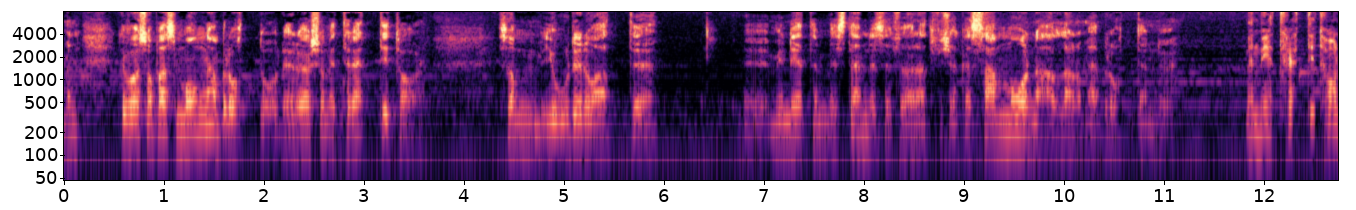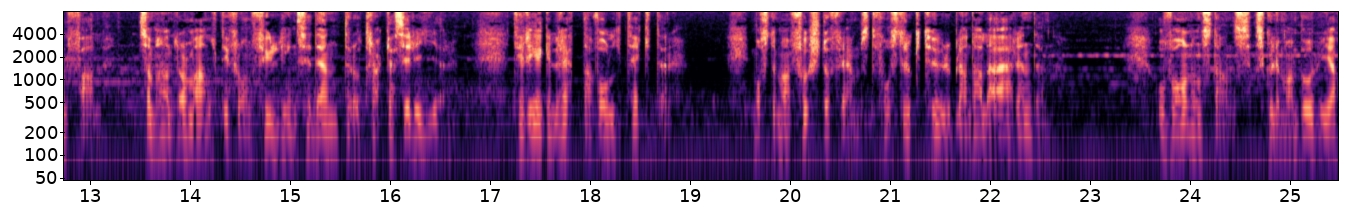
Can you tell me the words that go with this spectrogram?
Men det var så pass många brott då, det rör sig om ett 30-tal, som gjorde då att eh, myndigheten bestämde sig för att försöka samordna alla de här brotten nu. Men med ett 30-tal fall som handlar om allt ifrån fylleincidenter och trakasserier till regelrätta våldtäkter måste man först och främst få struktur bland alla ärenden. Och var någonstans skulle man börja?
